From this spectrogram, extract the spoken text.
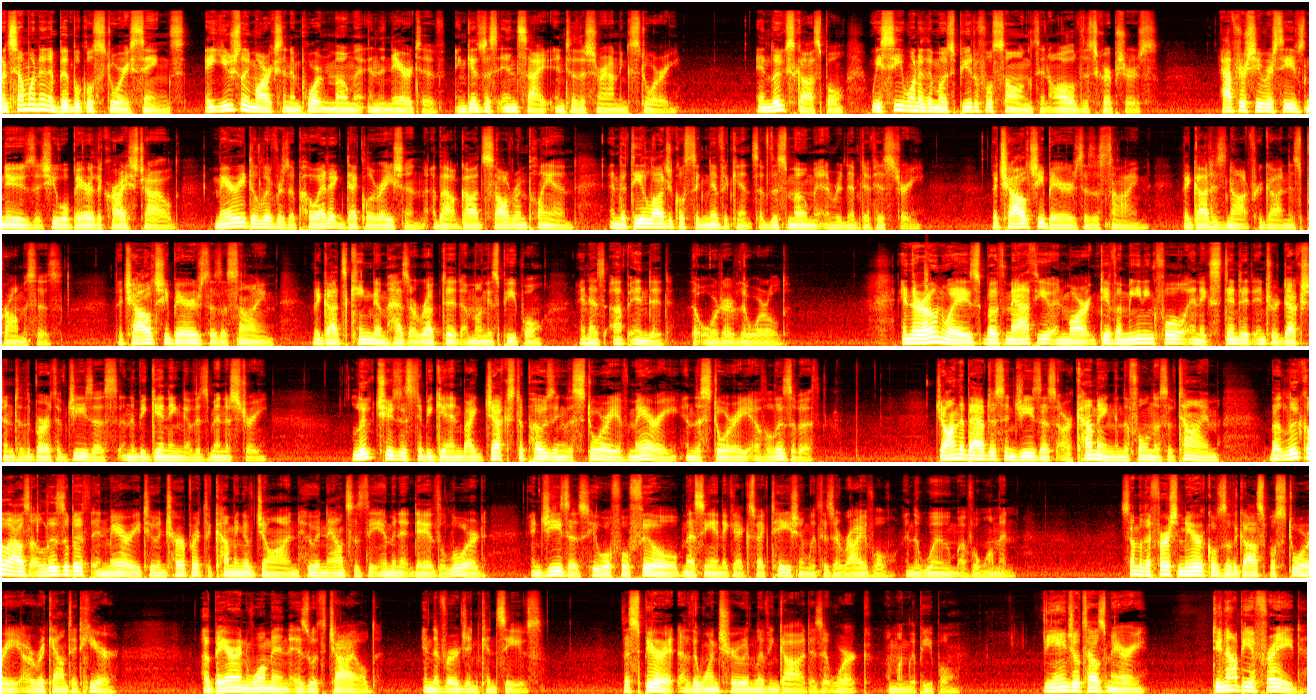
When someone in a biblical story sings, it usually marks an important moment in the narrative and gives us insight into the surrounding story. In Luke's Gospel, we see one of the most beautiful songs in all of the Scriptures. After she receives news that she will bear the Christ child, Mary delivers a poetic declaration about God's sovereign plan and the theological significance of this moment in redemptive history. The child she bears is a sign that God has not forgotten his promises. The child she bears is a sign that God's kingdom has erupted among his people and has upended the order of the world. In their own ways, both Matthew and Mark give a meaningful and extended introduction to the birth of Jesus and the beginning of his ministry. Luke chooses to begin by juxtaposing the story of Mary and the story of Elizabeth. John the Baptist and Jesus are coming in the fullness of time, but Luke allows Elizabeth and Mary to interpret the coming of John, who announces the imminent day of the Lord, and Jesus, who will fulfill messianic expectation with his arrival in the womb of a woman. Some of the first miracles of the gospel story are recounted here. A barren woman is with child, and the virgin conceives. The Spirit of the one true and living God is at work among the people. The angel tells Mary, Do not be afraid,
